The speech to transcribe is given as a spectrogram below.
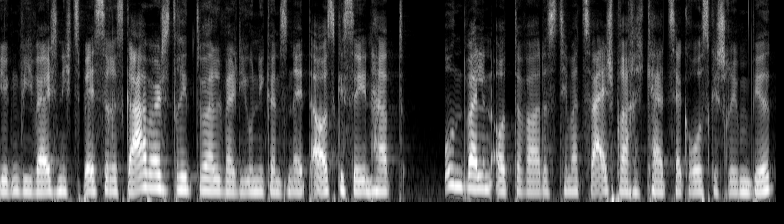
Irgendwie, weil es nichts Besseres gab als Drittwahl, weil die Uni ganz nett ausgesehen hat und weil in Ottawa das Thema Zweisprachigkeit sehr groß geschrieben wird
